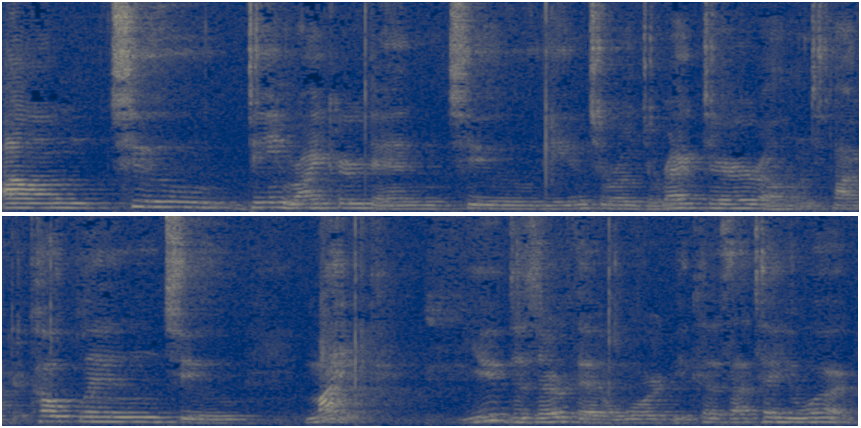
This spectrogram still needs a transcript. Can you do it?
Um, to Dean Reichert and to the interim director, um, to Dr. Copeland, to Mike, you deserve that award because I tell you what,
